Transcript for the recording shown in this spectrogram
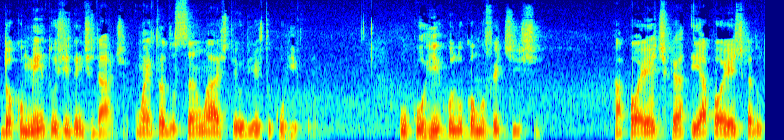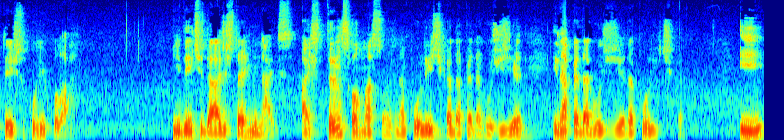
Documentos de Identidade, uma introdução às teorias do currículo, O currículo como fetiche, a poética e a poética do texto curricular. Identidades terminais: as transformações na política da pedagogia e na pedagogia da política. E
